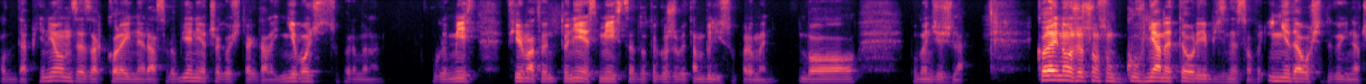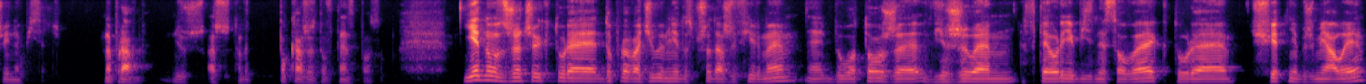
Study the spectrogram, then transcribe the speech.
odda pieniądze za kolejny raz robienie czegoś i tak dalej. Nie bądź supermenem. W ogóle miejsc, firma to, to nie jest miejsce do tego, żeby tam byli supermeni, bo, bo będzie źle. Kolejną rzeczą są gówniane teorie biznesowe i nie dało się tego inaczej napisać. Naprawdę. Już aż nawet pokażę to w ten sposób. Jedną z rzeczy, które doprowadziły mnie do sprzedaży firmy, e, było to, że wierzyłem w teorie biznesowe, które świetnie brzmiały,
